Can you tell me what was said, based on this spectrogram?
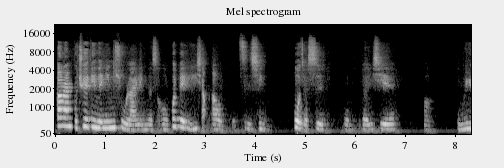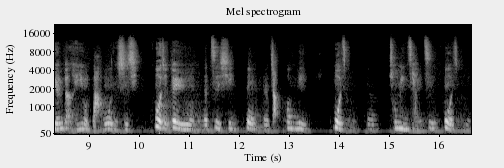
当然，不确定的因素来临的时候，会不会影响到我们的自信，或者是我们的一些呃，我们原本很有把握的事情，或者对于我们的自信或我们的掌控力，或者我们的聪明才智，或者我们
